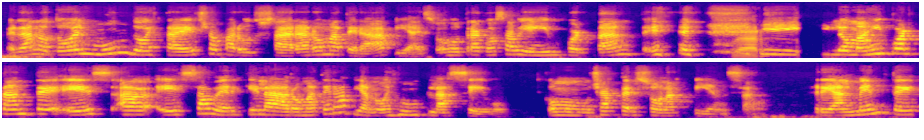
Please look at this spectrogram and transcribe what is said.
¿verdad? No todo el mundo está hecho para usar aromaterapia, eso es otra cosa bien importante. y, lo más importante es, es saber que la aromaterapia no es un placebo, como muchas personas piensan. Realmente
